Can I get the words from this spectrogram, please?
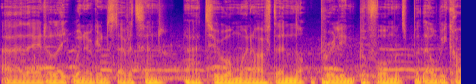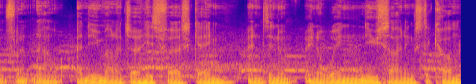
Uh, they had a late winner against Everton, uh, 2 1 win after not brilliant performance, but they'll be confident now. A new manager, his first game ends in a, in a win, new signings to come.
